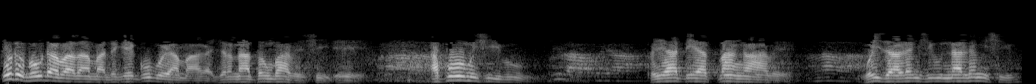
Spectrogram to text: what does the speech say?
ကျုပ်တို့ဗုဒ္ဓဘာသာမှာတကယ်ကိုးကွယ်ရမှာကယရဏသုံးပါးပဲရှိတယ်အပိုးမရှိဘူးရှိပါဘူးဗျာဘုရားတရားသံဃာပဲမှန်ပါပါဝိဇ္ဇာလည်းမရှိဘူးနတ်လည်းမရှိဘူး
